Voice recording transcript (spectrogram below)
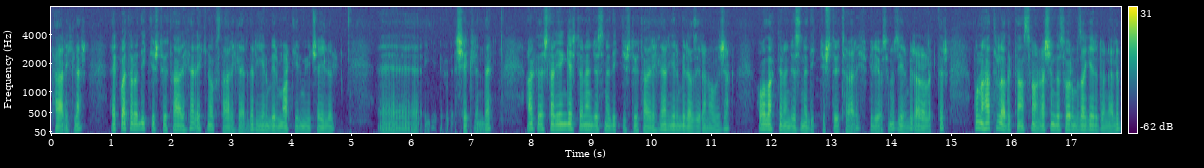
tarihler. Ekvatora dik düştüğü tarihler ekinoks tarihleridir. 21 Mart, 23 Eylül e, şeklinde. Arkadaşlar yengeç dönencesine dik düştüğü tarihler 21 Haziran olacak. Oğlak dönencesine dik düştüğü tarih biliyorsunuz 21 Aralık'tır. Bunu hatırladıktan sonra şimdi sorumuza geri dönelim.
